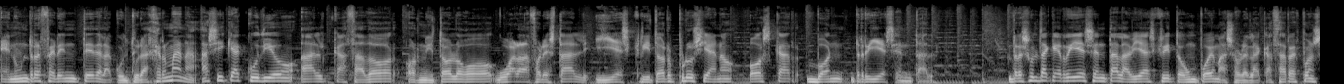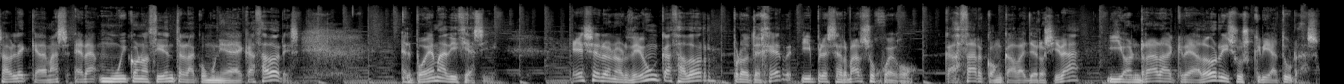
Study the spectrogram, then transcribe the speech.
en un referente de la cultura germana, así que acudió al cazador, ornitólogo, guarda forestal y escritor prusiano Oskar von Riesenthal. Resulta que Riesenthal había escrito un poema sobre la caza responsable que además era muy conocido entre la comunidad de cazadores. El poema dice así: Es el honor de un cazador proteger y preservar su juego, cazar con caballerosidad y honrar al creador y sus criaturas.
